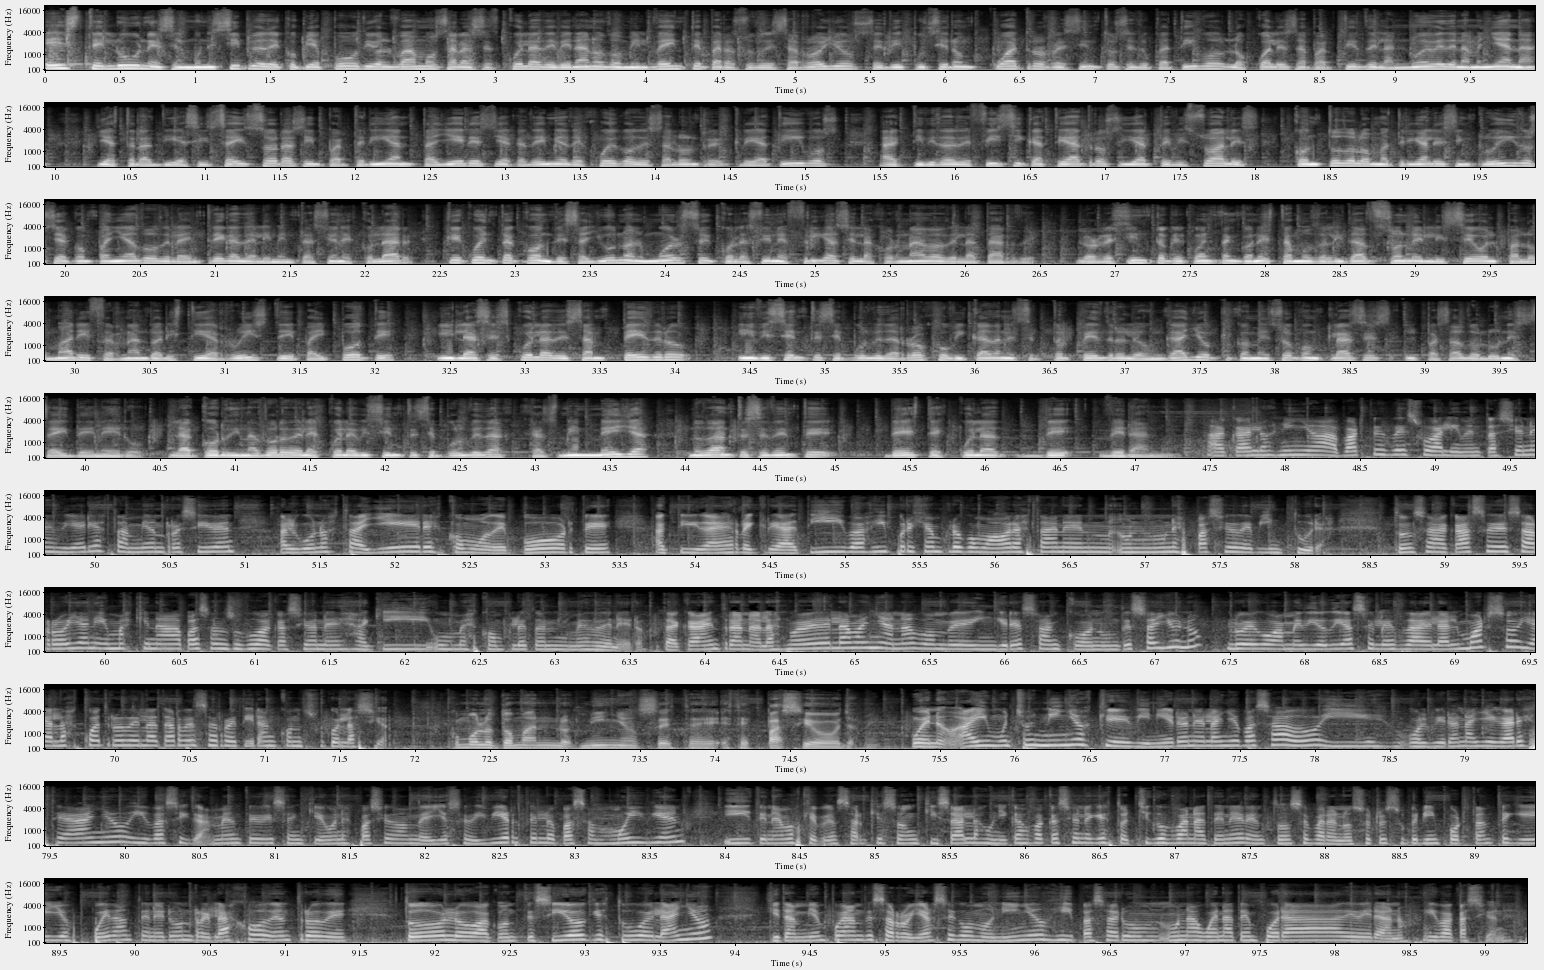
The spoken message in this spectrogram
Este lunes el municipio de Copiapó dio el vamos a las escuelas de verano 2020. Para su desarrollo se dispusieron cuatro recintos educativos, los cuales a partir de las 9 de la mañana y hasta las 16 horas impartirían talleres y academias de juego de salón recreativos, actividades físicas, teatros y artes visuales, con todos los materiales incluidos y acompañado de la entrega de alimentación escolar que cuenta con desayuno, almuerzo y colaciones frías en la jornada de la tarde. Los recintos que cuentan con esta modalidad son el Liceo El Palomar y Fernando Aristía Ruiz de Paipote y las escuelas de San Pedro y Vicente Sepúlveda Rojo ubicada en el sector Pedro León Gallo que comenzó con clases el pasado lunes 6 de enero. La coordinadora de la escuela Vicente Sepúlveda, Jazmín Mella, nos da antecedente de esta escuela de verano. Acá los niños, aparte de sus alimentaciones diarias, también reciben algunos talleres como deporte, actividades recreativas y, por ejemplo, como ahora están en, un espacio de pintura. Entonces acá se desarrollan y más que nada pasan sus vacaciones aquí un mes completo en el mes de enero. Acá entran a las 9 de la mañana donde ingresan con un desayuno, luego a mediodía se les da el almuerzo y a las 4 de la tarde se retiran con su colación. ¿Cómo lo toman los niños este, este espacio, Yasmin? Bueno, hay muchos niños que vinieron el año pasado y volvieron a llegar este año y básicamente dicen que es un espacio donde ellos se divierten, lo pasan muy bien y tenemos que pensar que son quizás las únicas vacaciones que estos chicos van a tener, entonces para nosotros es súper importante que ellos puedan tener un relajo dentro de todo lo acontecido que estuvo el año, que también puedan desarrollarse como niños y pasar una buena temporada de verano y vacaciones.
